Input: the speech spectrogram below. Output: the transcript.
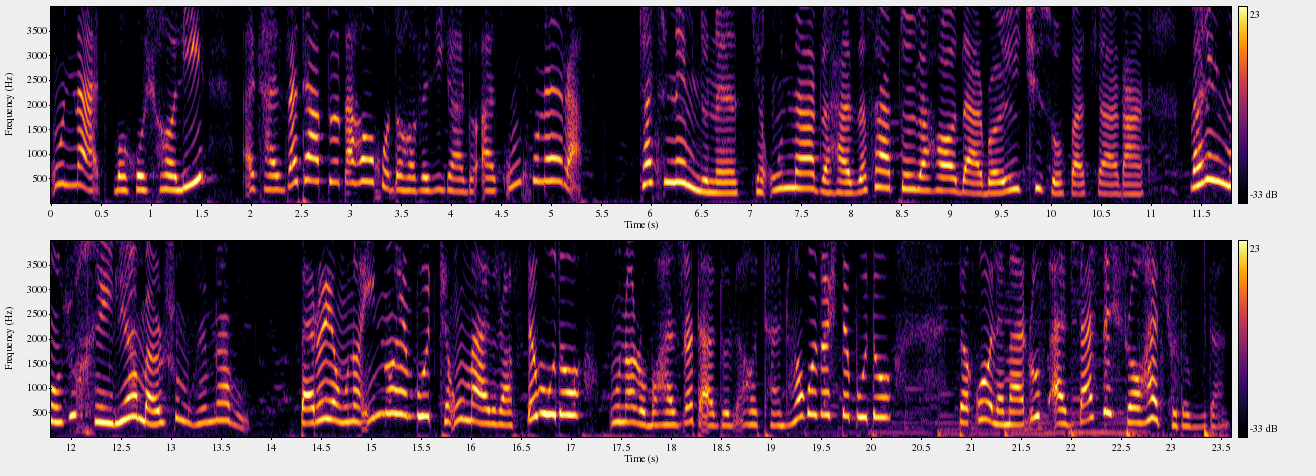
اون مرد با خوشحالی از حضرت عبدالبها خداحافظی کرد و از اون خونه رفت. کسی نمی‌دونست که اون مرد و حضرت عبدالبها درباره چی صحبت کردن. ولی این موضوع خیلی هم براشون مهم نبود. برای اونا این مهم بود که اون مرد رفته بود و اونا رو با حضرت عبدالبها تنها گذاشته بود و به قول معروف از دستش راحت شده بودن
